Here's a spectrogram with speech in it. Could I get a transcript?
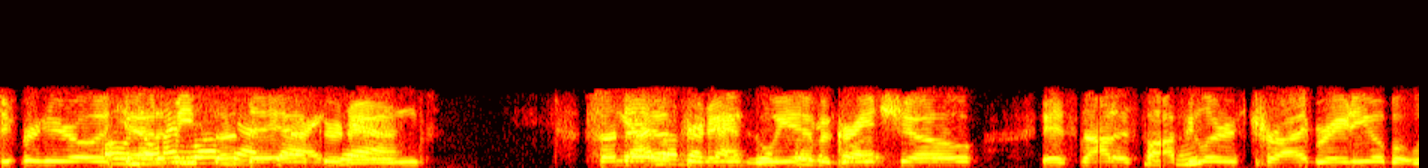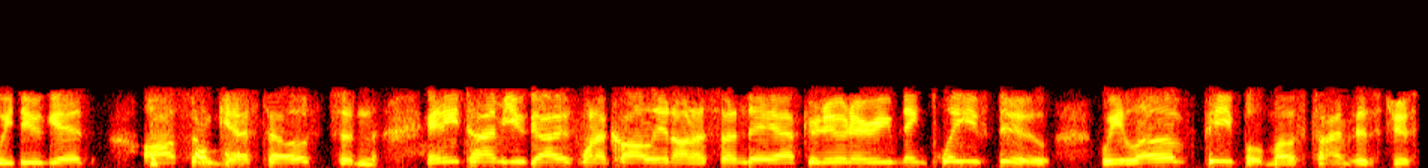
Superhero Oh, no, Academy that Sunday afternoons. Sunday Yeah, that guy. afternoons, we have a great show. It's not as mm-hmm. popular as Tribe Radio, but we do get awesome guest hosts. And anytime you guys want to call in on a Sunday afternoon or evening, please do. We love people. Most times it's just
